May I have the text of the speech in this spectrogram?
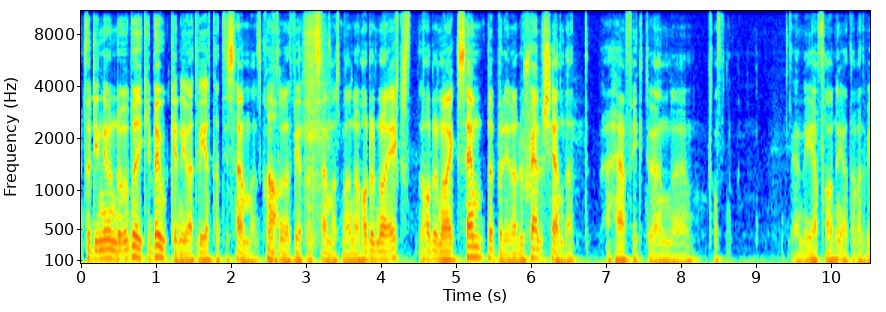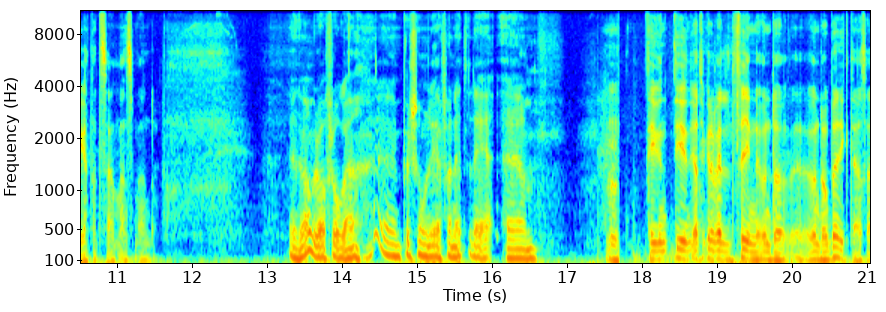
för din underrubrik i boken är ju att veta tillsammans, konsten ja. att veta tillsammans med andra. Har du, några ex, har du några exempel på det där du själv kände att här fick du en, eh, en erfarenhet av att veta tillsammans med andra? Ja, det var en bra fråga. En personlig erfarenhet av det. Um. Mm. det, är ju, det är, jag tycker det är en väldigt fin under, underrubrik där så,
